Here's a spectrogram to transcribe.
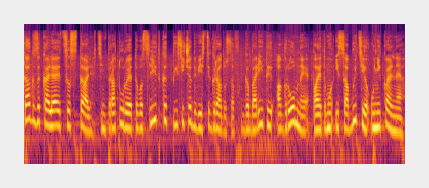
Так закаляется сталь. Температура этого слитка 1200 градусов. Габариты огромные, поэтому и событие уникальное.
